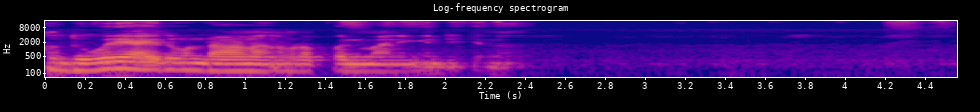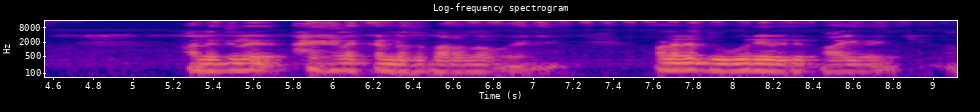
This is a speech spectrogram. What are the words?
അത് ദൂരെ ആയതുകൊണ്ടാണ് നമ്മുടെ പൊന്മാൻ ഇരിക്കുന്നത്. അല്ലെങ്കിൽ അയാളെ കണ്ടത് പറന്നു പോയനെ. വളരെ ദൂരെ ഒരു പായ് വഹിക്കുന്നു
